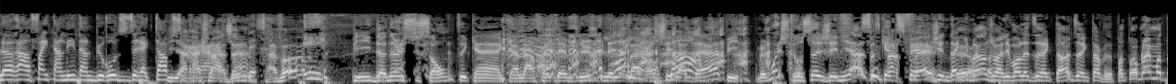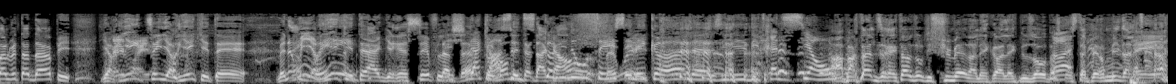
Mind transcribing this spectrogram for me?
leur enfant est allé dans le bureau du directeur Puis pour il arrache la dent. Ça va? Et Puis il donnait un suçon, tu sais, quand, quand l'enfant était venu, puis là, il avait arraché la dent. Puis, mais moi, je trouve ça génial, parce que tu fais, j'ai une dent qui branche, je vais aller voir le directeur. Le directeur fait, pas de problème, on va t'enlever ta dent. Puis il y a rien, tu sais, il y a rien qui était... Mais non, mais il y a Oui. rien qui était agressif là-dedans. Tout le monde était d'accord. communauté, Ben c'est l'école, c'est des traditions. En partant, le directeur, nous autres, il fumait dans l'école avec nous autres parce Ouais. que c'était permis dans l'école.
